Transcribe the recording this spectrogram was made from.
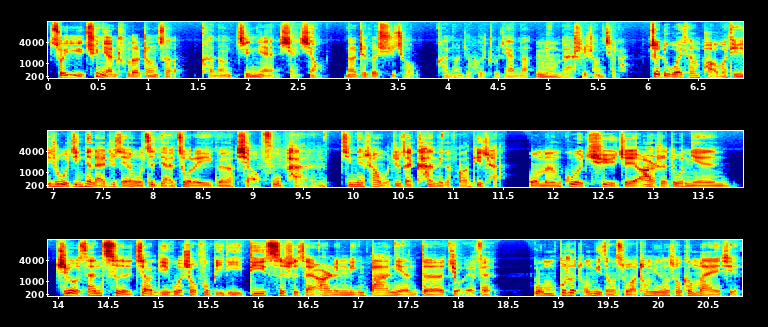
所以去年出的政策可能今年显效，那这个需求可能就会逐渐的明白提升起来。这里我想跑个题，就是我今天来之前，我自己还做了一个小复盘。今天上午就在看那个房地产。我们过去这二十多年，只有三次降低过首付比例。第一次是在二零零八年的九月份，我们不说同比增速啊，同比增速更慢一些。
